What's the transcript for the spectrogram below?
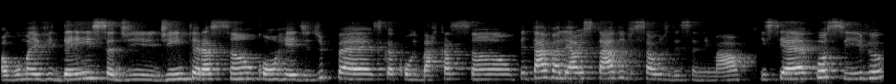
alguma evidência de, de interação com rede de pesca, com embarcação, tentar avaliar o estado de saúde desse animal e, se é possível,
